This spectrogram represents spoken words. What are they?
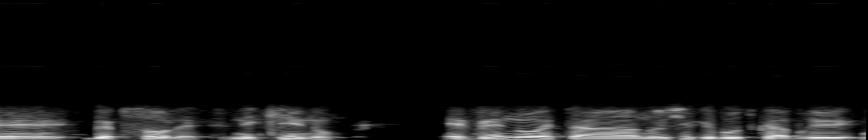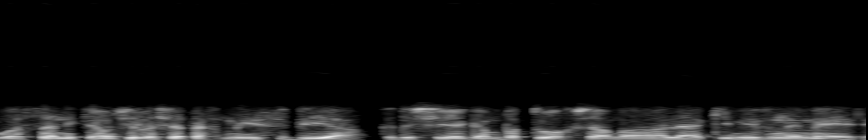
אה, בפסולת, ניקינו. הבאנו את הנוי של קיבוץ כברי, הוא עשה ניקיון של השטח מעשבייה, כדי שיהיה גם בטוח שם להקים מבנה מעץ.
